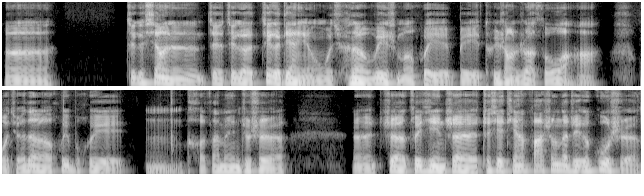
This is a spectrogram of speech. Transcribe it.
嗯，这个像这这个这个电影，我觉得为什么会被推上热搜啊？哈，我觉得会不会嗯和咱们就是嗯这最近这这些天发生的这个故事。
